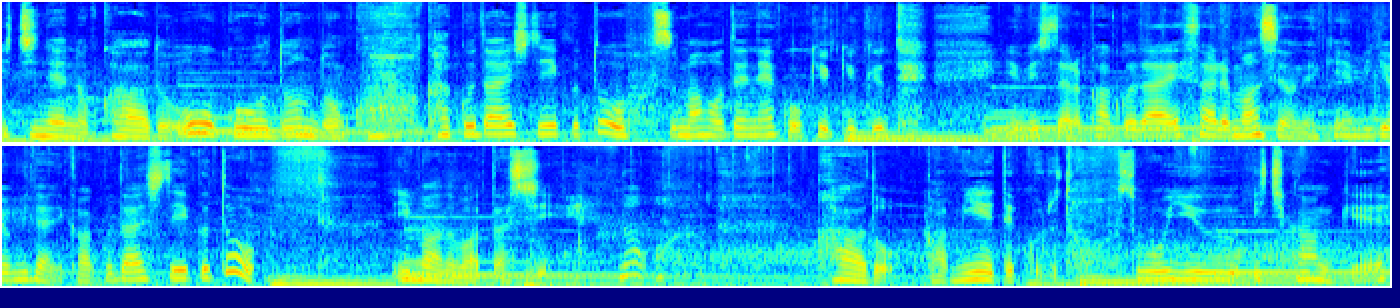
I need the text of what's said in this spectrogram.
1年のカードをこうどんどんこう拡大していくとスマホでねこうキュキュキュッて指したら拡大されますよね。顕微鏡みたいに拡大していくと今の私のカードが見えてくると。そういう位置関係、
